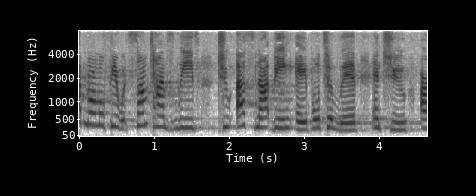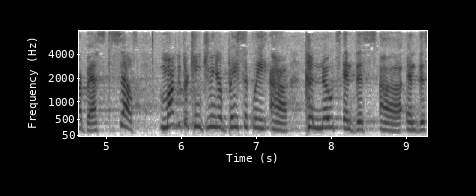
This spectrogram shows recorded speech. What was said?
abnormal fear, which sometimes leads to us not being able to live into our best selves. Martin Luther King Jr. basically uh, connotes in this, uh, in, this,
